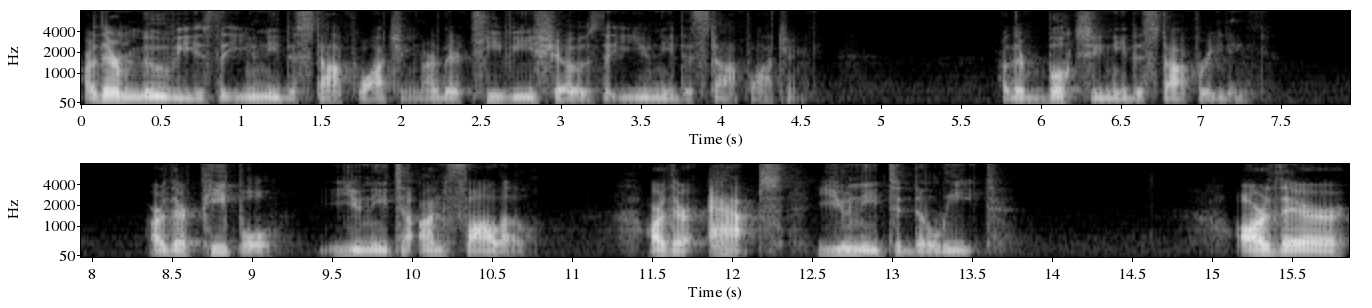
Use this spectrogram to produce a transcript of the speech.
Are there movies that you need to stop watching? Are there TV shows that you need to stop watching? Are there books you need to stop reading? Are there people you need to unfollow? Are there apps you need to delete? Are there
